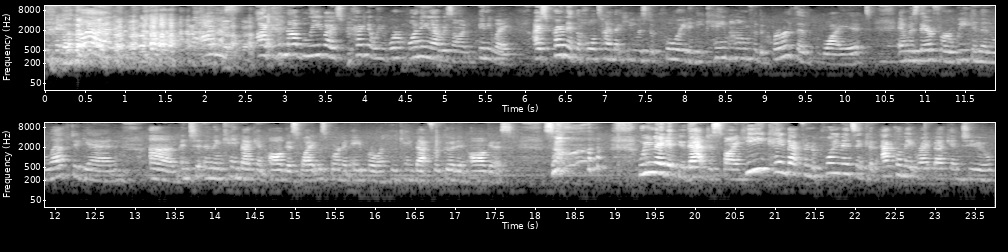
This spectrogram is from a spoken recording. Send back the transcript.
But I was, I could not believe I was pregnant. We weren't wanting. I was on anyway. I was pregnant the whole time that he was deployed, and he came home for the birth of Wyatt, and was there for a week, and then left again, um, and, to, and then came back in August. Wyatt was born in April, and he came back for good in August. So we made it through that just fine. He came back from deployments and could acclimate right back into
